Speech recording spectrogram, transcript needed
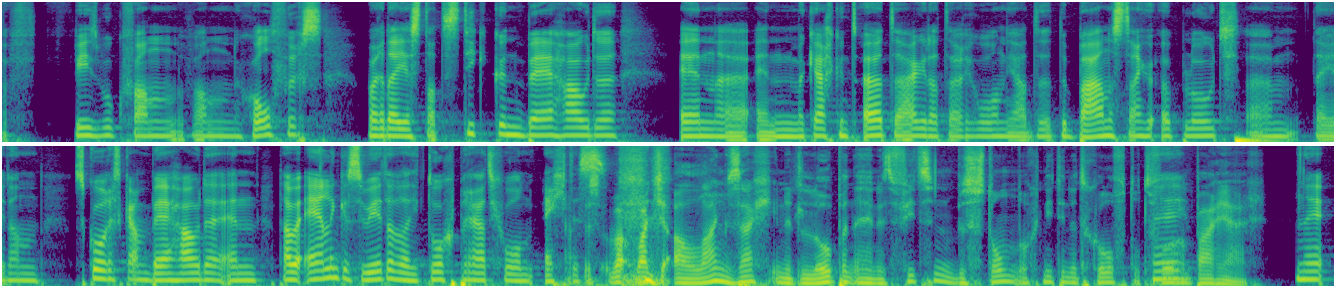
Facebook van, van golfers, waar dat je statistieken kunt bijhouden en, eh, en elkaar kunt uitdagen, dat daar gewoon ja, de, de banen staan geüpload, ehm, dat je dan scores kan bijhouden en dat we eindelijk eens weten dat die toogpraat gewoon echt is. Dus wa- wat je al lang zag in het lopen en in het fietsen, bestond nog niet in het golf tot voor een paar jaar. Nee,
